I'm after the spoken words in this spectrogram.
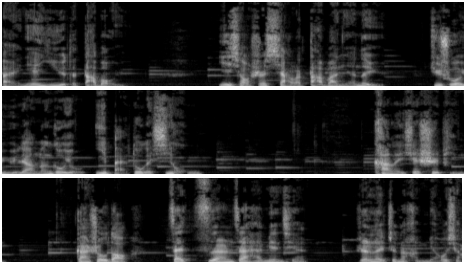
百年一遇的大暴雨，一小时下了大半年的雨，据说雨量能够有一百多个西湖。看了一些视频，感受到在自然灾害面前，人类真的很渺小，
